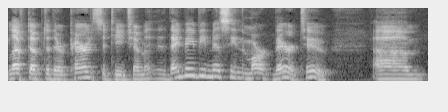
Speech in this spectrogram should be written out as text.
left up to their parents to teach them," they may be missing the mark there too. Um,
